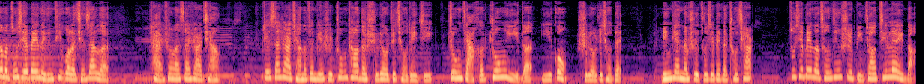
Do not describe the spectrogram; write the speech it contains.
那么足协杯呢，已经踢过了前三轮，产生了三十二强。这三十二强呢，分别是中超的十六支球队及中甲和中乙的一共十六支球队。明天呢是足协杯的抽签儿。足协杯呢曾经是比较鸡肋的，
